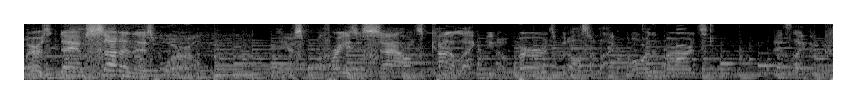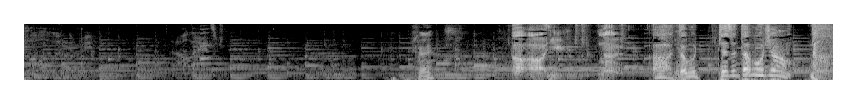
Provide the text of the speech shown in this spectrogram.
Where's the damn sun in this world? Hear some crazy sounds, kind of like, you know, birds, but also like more than birds. It's like they're calling to me. I'll answer. Okay. Oh, you. No. Ah, oh, double. There's a double jump.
